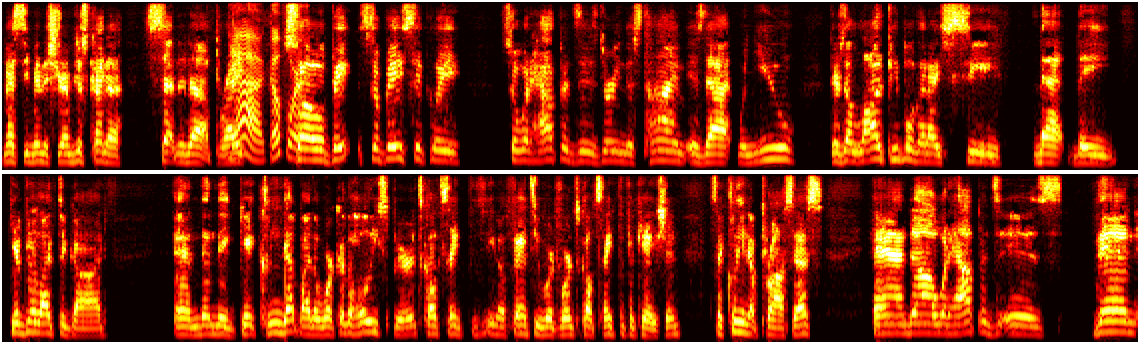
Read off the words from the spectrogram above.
messy ministry. I'm just kind of setting it up, right? yeah go for it so ba- so basically so what happens is during this time is that when you there's a lot of people that I see that they give their life to God and then they get cleaned up by the work of the Holy Spirit. It's called sancti- you know fancy word for it. It's called sanctification. It's a cleanup process. And uh, what happens is then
